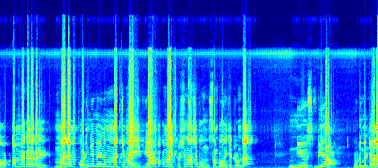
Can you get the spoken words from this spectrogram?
തോട്ടം മേഖലകളിൽ മരം ഒടിഞ്ഞു വീണും മറ്റുമായി വ്യാപകമായി കൃഷിനാശവും സംഭവിച്ചിട്ടുണ്ട്. News bureau Udumbanchola.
